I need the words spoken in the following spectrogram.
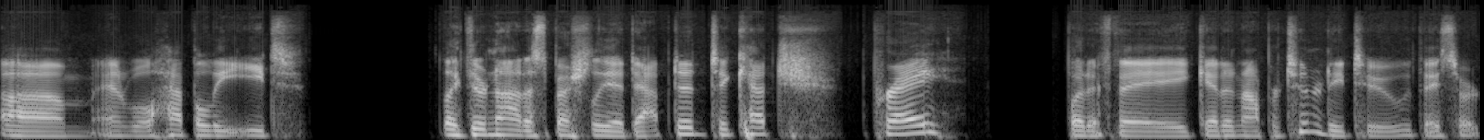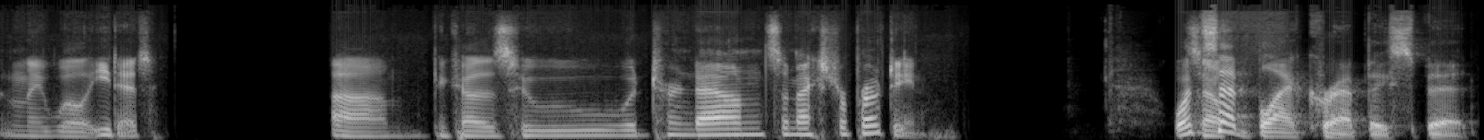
um, and will happily eat. Like they're not especially adapted to catch prey, but if they get an opportunity to, they certainly will eat it. Um, because who would turn down some extra protein? What's so- that black crap they spit?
